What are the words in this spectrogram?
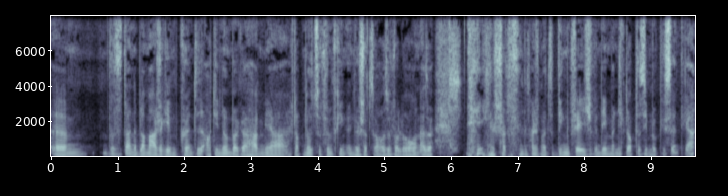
ähm, dass es da eine Blamage geben könnte. Auch die Nürnberger haben ja, ich glaube, 0 zu 5 gegen Ingolstadt zu Hause verloren. Also Ingolstadt sind manchmal zu Dingen fähig, von denen man nicht glaubt, dass sie möglich sind. Ja,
